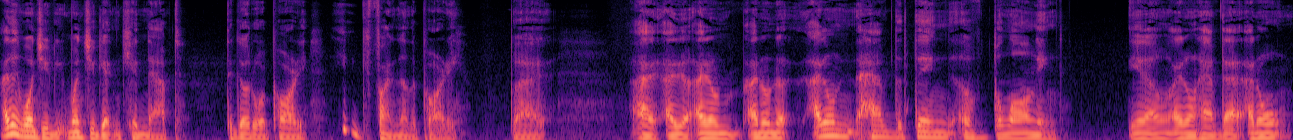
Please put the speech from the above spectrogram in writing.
I think once you once you're getting kidnapped to go to a party, you can find another party, but I, I, I don't I don't know I don't have the thing of belonging, you know I don't have that I don't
